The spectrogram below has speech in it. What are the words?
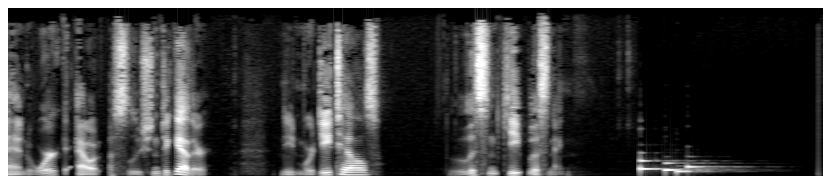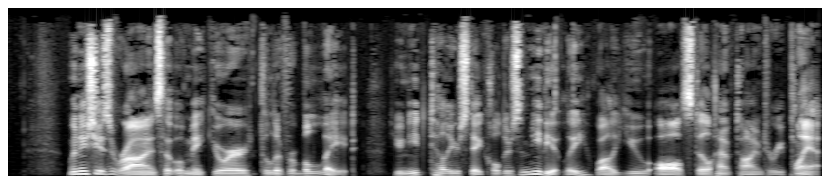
and work out a solution together. Need more details? Listen, keep listening. When issues arise that will make your deliverable late, you need to tell your stakeholders immediately while you all still have time to replan.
